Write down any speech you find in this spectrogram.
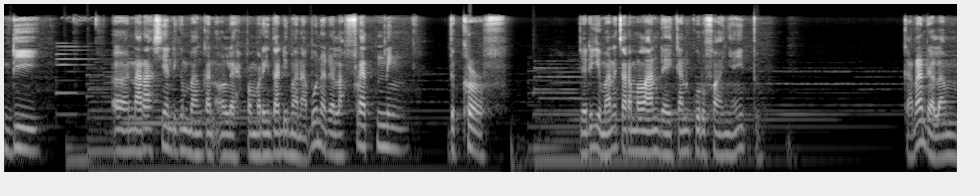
di uh, narasi yang dikembangkan oleh pemerintah di mana pun adalah flattening the curve. Jadi gimana cara melandaikan kurvanya itu? Karena dalam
